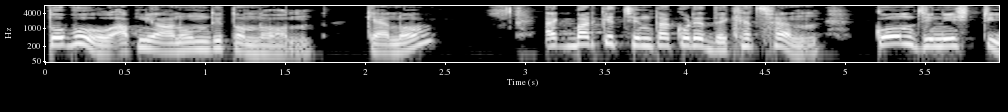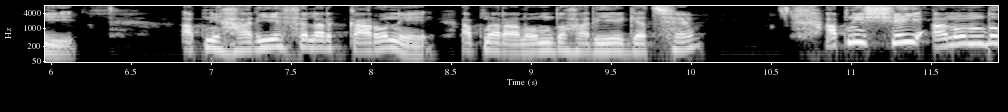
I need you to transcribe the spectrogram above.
তবুও আপনি আনন্দিত নন। কেন? একবার কি চিন্তা করে দেখেছেন কোন জিনিসটি আপনি হারিয়ে ফেলার কারণে আপনার আনন্দ হারিয়ে গেছে? আপনি সেই আনন্দ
